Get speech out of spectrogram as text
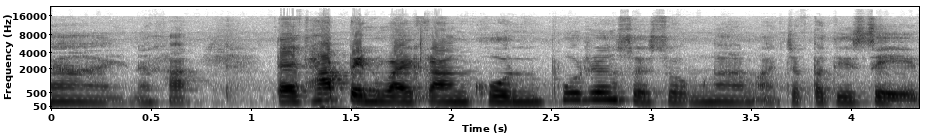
ได้นะคะ แต่ถ้าเป็นวัยกลางคนพูดเรื่องสวยสวยงามอาจจะปฏิเสธ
